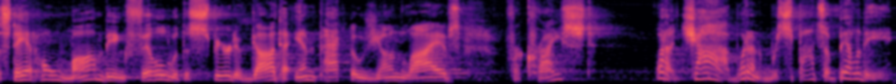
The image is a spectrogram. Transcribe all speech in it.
The stay at home mom being filled with the Spirit of God to impact those young lives for Christ. What a job, what a responsibility.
